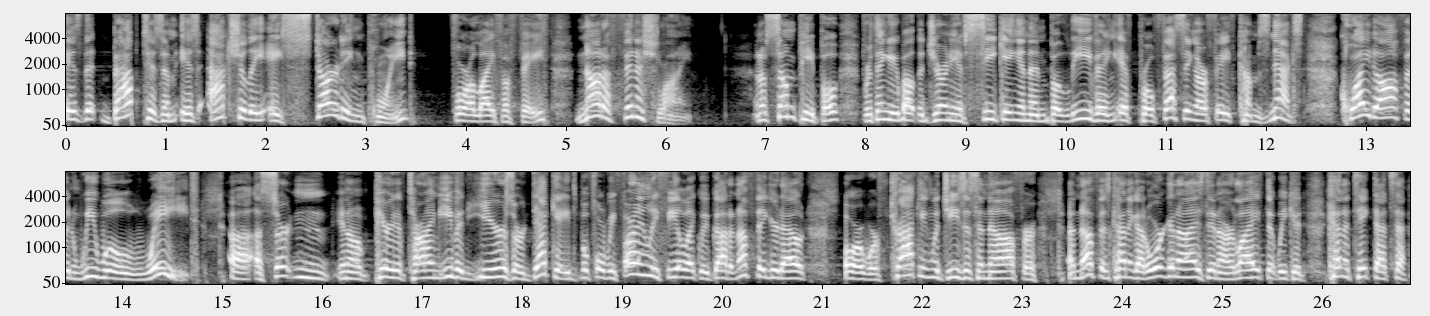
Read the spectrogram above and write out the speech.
is that baptism is actually a starting point for a life of faith, not a finish line. I know some people, if we're thinking about the journey of seeking and then believing, if professing our faith comes next, quite often we will wait uh, a certain you know, period of time, even years or decades, before we finally feel like we've got enough figured out or we're tracking with Jesus enough or enough has kind of got organized in our life that we could kind of take that step.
